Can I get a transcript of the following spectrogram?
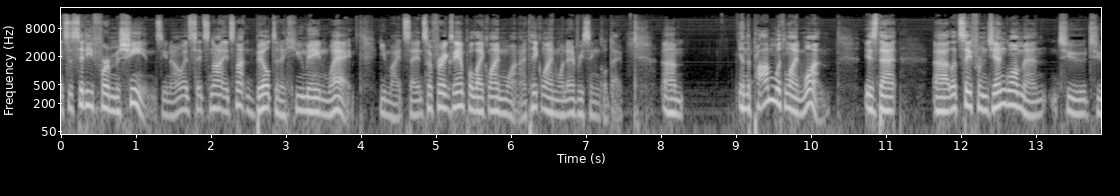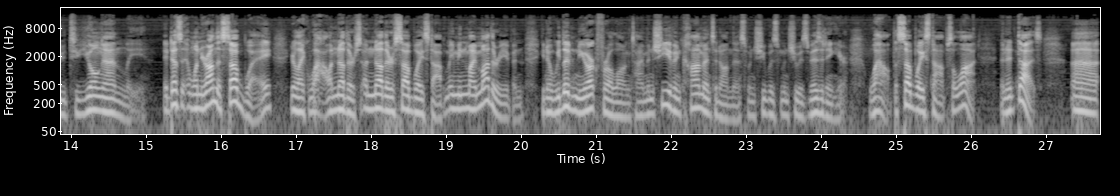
it's a city for machines you know? It's it's not it's not built in a humane way you might say. And so for example like line 1 i take line 1 every single day. Um, and the problem with line 1 is that uh, let's say from Jianguomen to to to Yong'anli it doesn't when you're on the subway you're like wow another another subway stop. I mean my mother even you know we lived in new york for a long time and she even commented on this when she was when she was visiting here. Wow the subway stops a lot and it does. Uh,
